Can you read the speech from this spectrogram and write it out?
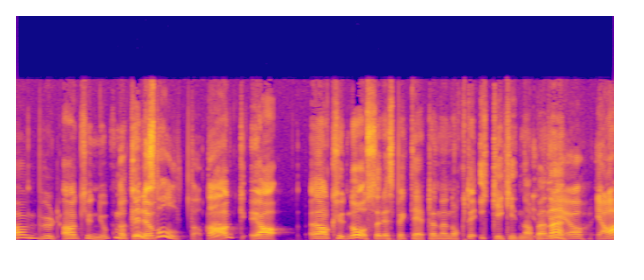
Han, burde, han kunne jo på en Han måte kunne jo voldtatt. Han, ja, han kunne også respektert henne nok til å ikke kidnappe henne. Det jo, ja,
